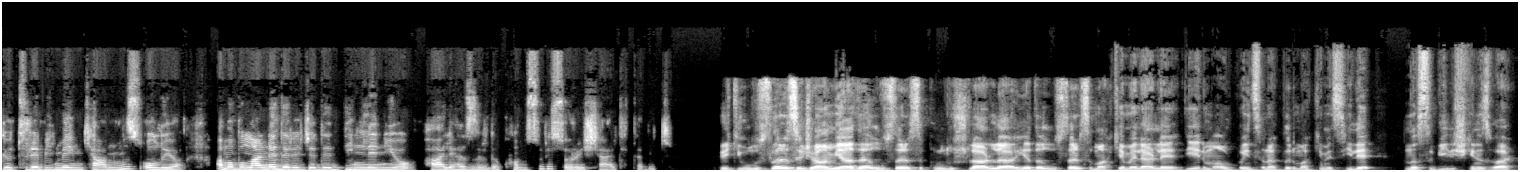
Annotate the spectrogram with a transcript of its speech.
götürebilme imkanımız oluyor. Ama bunlar ne derecede dinleniyor hali hazırda konusu bir soru işareti tabii ki. Peki uluslararası camiada, uluslararası kuruluşlarla ya da uluslararası mahkemelerle diyelim Avrupa İnsan Hakları Mahkemesi ile nasıl bir ilişkiniz var?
